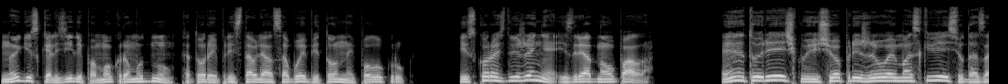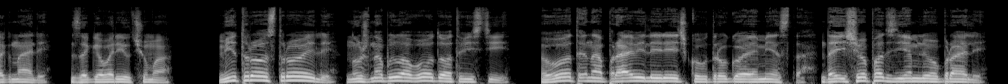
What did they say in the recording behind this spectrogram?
Ноги скользили по мокрому дну, который представлял собой бетонный полукруг. И скорость движения изрядно упала. «Эту речку еще при живой Москве сюда загнали», – заговорил Чума. «Метро строили, нужно было воду отвезти. Вот и направили речку в другое место, да еще под землю убрали.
